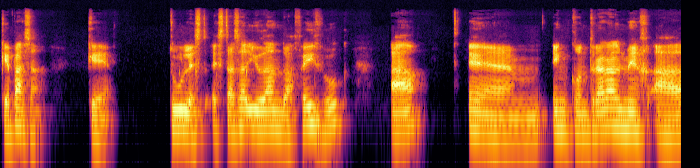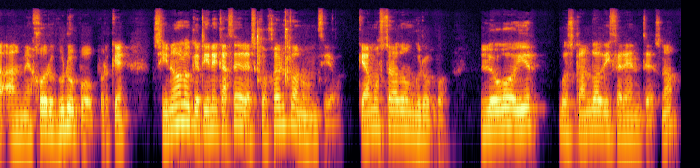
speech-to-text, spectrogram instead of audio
¿Qué pasa? Que tú le estás ayudando a Facebook a em, encontrar al, mejor grupo, porque si no, lo que tiene que hacer es coger tu anuncio que ha mostrado un grupo, luego ir buscando a diferentes, ¿no?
